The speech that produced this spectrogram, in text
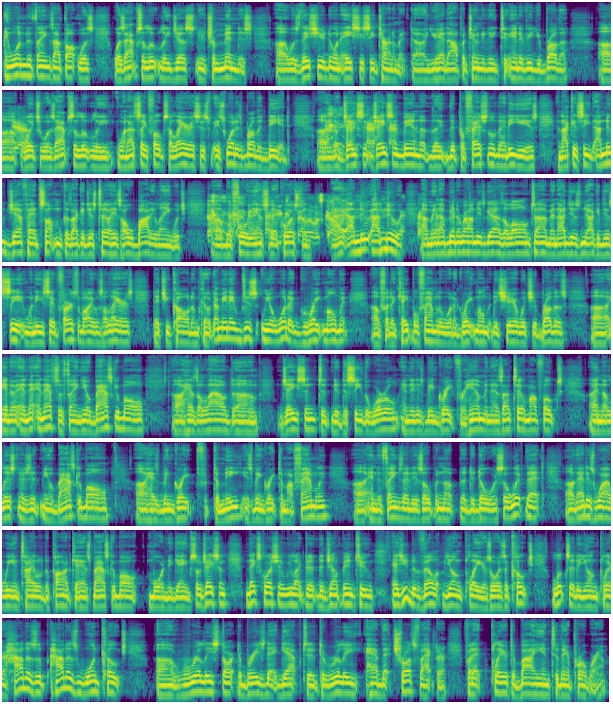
And one of the things I thought was was absolutely just you know, tremendous uh, was this year doing ACC tournament. Uh, you had the opportunity to interview your brother uh, yeah. which was absolutely when I say folks hilarious. It's, it's what his brother did. Uh, you know, Jason Jason being the, the, the professional that he is, and I could see I knew Jeff had something because I could just tell his whole body language uh, before he answered that question. I, I, knew I knew it. I mean, I've been around these guys a long time, and I just knew I could just see it when he said, first of all, it was hilarious that you called him coach. I mean, it just you know what a great moment uh, for the Capel family. What a great moment to share with your brothers. Uh, you know, and and that's the thing. You know, basketball uh, has allowed um, Jason to, to see the world, and it has been great for him. And as I tell my folks and the listeners, that you know, basketball uh, has been great for, to me. It's been great to my family, uh, and the things that has opened up the, the door. So with that, uh, that is why we entitled the podcast "Basketball More Than the Game." So Jason, next question we like to, to jump into: as you develop young players, or as a coach looks at a young player, how does a, how does one coach uh, really start to bridge that gap to, to really have that trust factor for that player to buy into their program?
